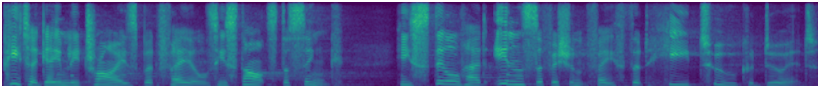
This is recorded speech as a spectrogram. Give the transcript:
Peter gamely tries but fails. He starts to sink. he still had insufficient faith that he too could do it.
